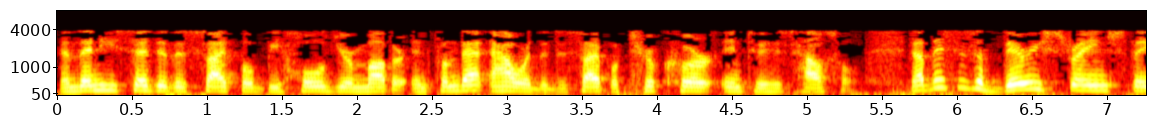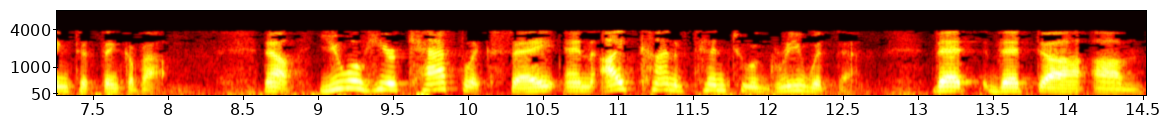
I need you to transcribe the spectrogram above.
And then he said to the disciple, Behold your mother. And from that hour, the disciple took her into his household. Now, this is a very strange thing to think about. Now, you will hear Catholics say, and I kind of tend to agree with them, that, that uh, um,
